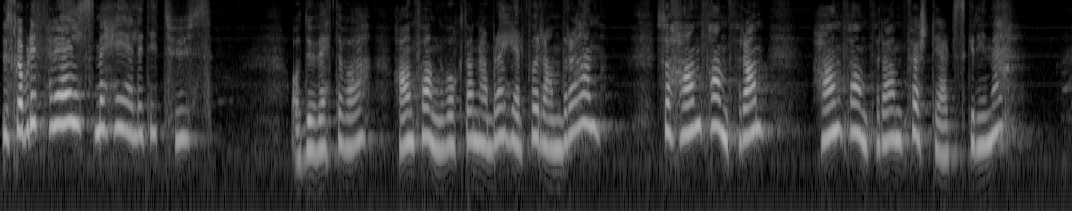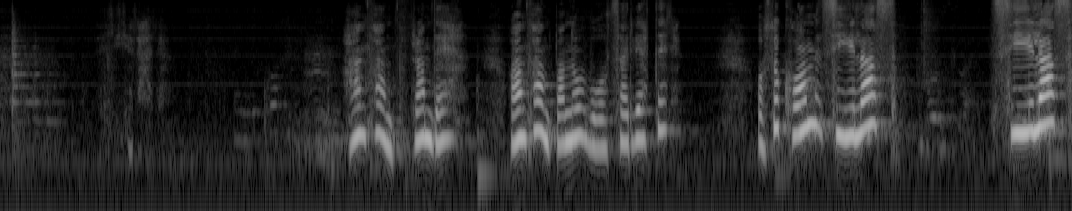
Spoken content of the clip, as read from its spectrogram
Du skal bli frelst med hele ditt hus. Og du vet hva? Han fangevokteren han ble helt forandra, han. Så han fant fram, han fram førstehjelpsskrinet. Han fant fram det. Og han fant fram noen våtservietter. Og så kom Silas. Silas,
